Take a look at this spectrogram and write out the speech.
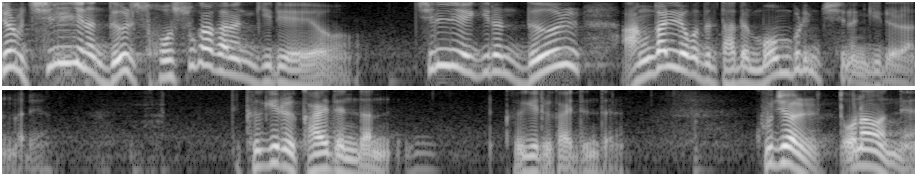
여러분 진리는 늘 소수가 가는 길이에요. 진리의 길은 늘 안 가려고들 다들 몸부림치는 길이란 말이에요. 그 길을 가야 된다는 그 길을 가야 된다는. 구절 또 나왔네.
